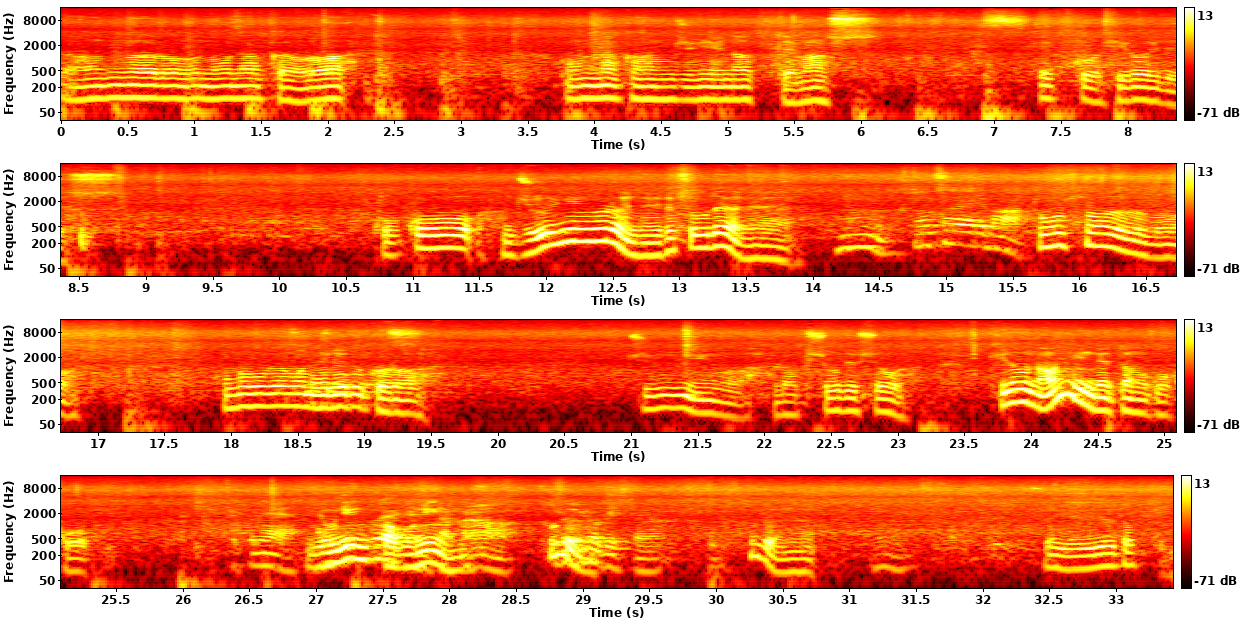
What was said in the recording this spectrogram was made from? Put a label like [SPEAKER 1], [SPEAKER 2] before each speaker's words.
[SPEAKER 1] バンガローの中はこんな感じになってます。結構広いです。ここ10人ぐらい寝れそうだよね。
[SPEAKER 2] うん布団さえあれば。
[SPEAKER 1] 布団さえあればこの上も寝れるから10人は楽勝でしょう。昨日何人寝たのここ？
[SPEAKER 2] えっとね
[SPEAKER 1] 4人か5人。そうだよねそうだよね、それ余裕だっけ？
